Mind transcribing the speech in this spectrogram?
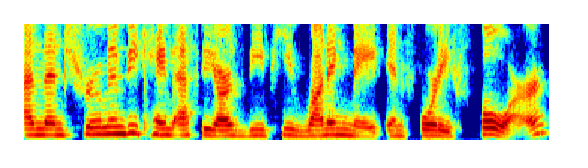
and then truman became fdr's vp running mate in 44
